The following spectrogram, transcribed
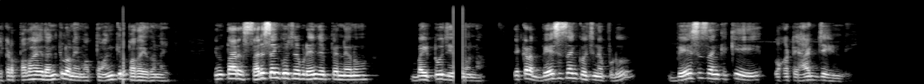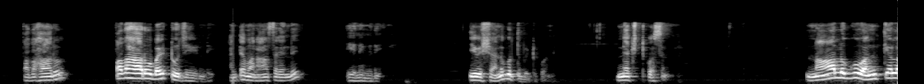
ఇక్కడ పదహైదు అంకెలు ఉన్నాయి. మొత్తం అంకెలు పదహైదు ఉన్నాయి. ఇంత సరి సంఖ్య వచ్చినప్పుడు ఏం చెప్పాను నేను? బై టూ చేయమన్నా. ఇక్కడ బేసి సంఖ్య వచ్చినప్పుడు బేసి సంఖ్యకి ఒకటి యాడ్ చేయండి. పదహారు. పదహారు బై టూ చేయండి. అంటే మన ఆన్సర్ ఏంది? ఎనిమిది. ఈ విషయాన్ని గుర్తుపెట్టుకోండి. నెక్స్ట్ క్వశ్చన్ నాలుగు అంకెల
